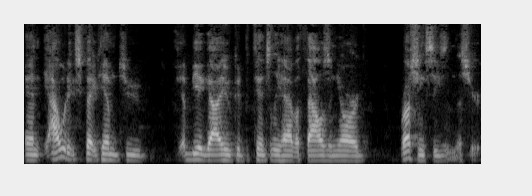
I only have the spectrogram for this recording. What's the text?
and I would expect him to be a guy who could potentially have a thousand yard rushing season this year.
